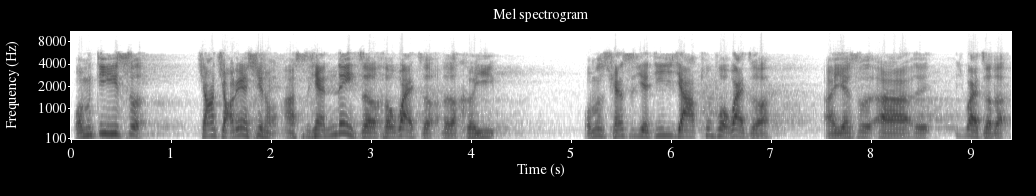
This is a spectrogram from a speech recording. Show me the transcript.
我们第一次将铰链系统啊实现内折和外折的合一。我们是全世界第一家突破外折啊，也是呃外折的，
